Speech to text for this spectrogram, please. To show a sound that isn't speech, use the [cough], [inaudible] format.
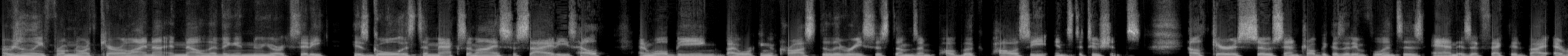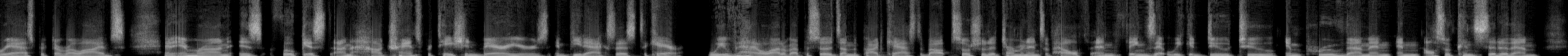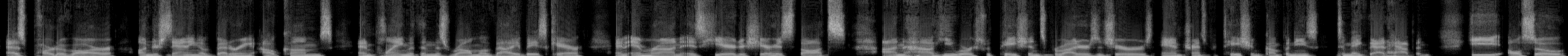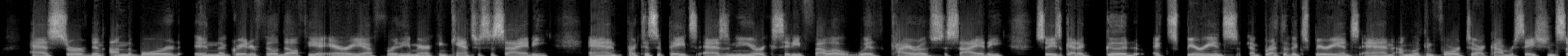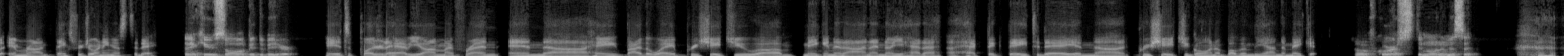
Originally from North Carolina and now living in New York City, his goal is to maximize society's health and well being by working across delivery systems and public policy institutions. Healthcare is so central because it influences and is affected by every aspect of our lives. And Imran is focused on how transportation barriers impede access to care. We've had a lot of episodes on the podcast about social determinants of health and things that we could do to improve them and, and also consider them as part of our understanding of bettering outcomes and playing within this realm of value based care. And Imran is here to share his thoughts on how he works with patients, providers, insurers, and transportation companies to make that happen. He also has served in, on the board in the greater Philadelphia area for the American Cancer Society and participates as a New York City Fellow with Kairos Society. So he's got a good experience, a breadth of experience, and I'm looking forward to our conversation. So, Imran, thanks for joining us today. Thank you, Saul. Good to be here. It's a pleasure to have you on, my friend. And uh, hey, by the way, appreciate you um, making it on. I know you had a, a hectic day today, and uh, appreciate you going above and beyond to make it. Oh, of course. Didn't want to miss it. [laughs]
